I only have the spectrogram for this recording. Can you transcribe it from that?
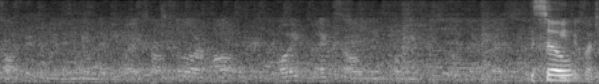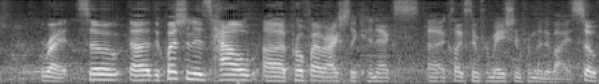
This requires some, some part of the so, right. So uh, the question is how uh, Profiler actually connects, uh, collects information from the device. So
